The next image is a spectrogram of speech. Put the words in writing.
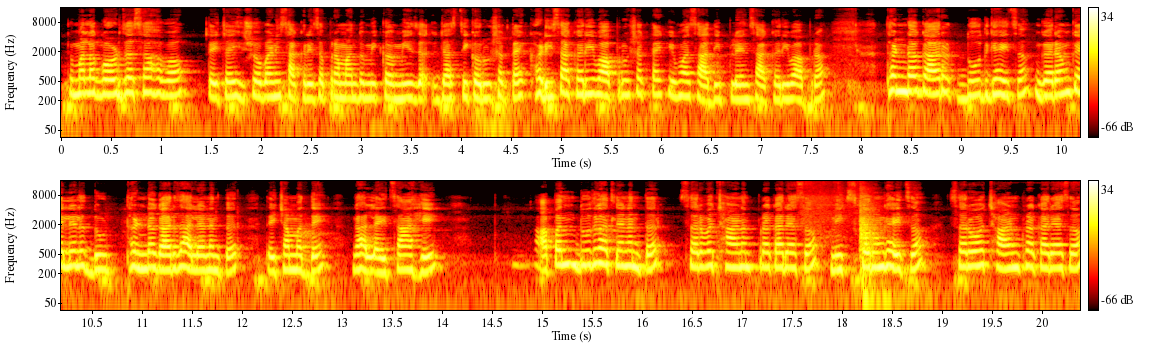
तुम्हाला गोड जसं हवं त्याच्या हिशोबाने साखरेचं प्रमाण तुम्ही कमी जा जास्ती करू शकताय. खडी साखरही वापरू शकताय किंवा साधी प्लेन साखरही वापरा. थंडगार दूध घ्यायचं. गरम केलेलं दूध थंडगार झाल्यानंतर त्याच्यामध्ये घालायचं आहे. आपण दूध घातल्यानंतर सर्व छान प्रकारे असं मिक्स करून घ्यायचं. सर्व छान प्रकारे असं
